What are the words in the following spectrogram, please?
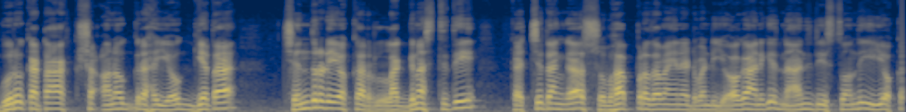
గురు కటాక్ష అనుగ్రహ యోగ్యత చంద్రుడి యొక్క లగ్నస్థితి ఖచ్చితంగా శుభప్రదమైనటువంటి యోగానికి నాంది తీస్తోంది. ఈ యొక్క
